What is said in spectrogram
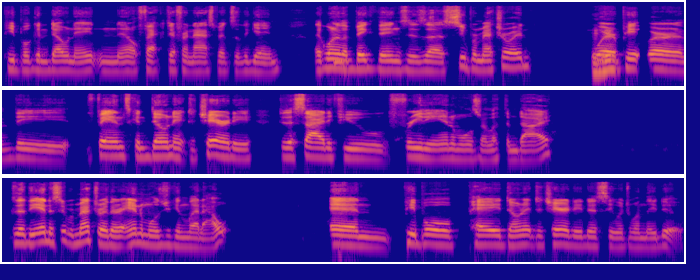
people can donate and it'll affect different aspects of the game. Like one mm-hmm. of the big things is uh, Super Metroid, where mm-hmm. pe- where the fans can donate to charity to decide if you free the animals or let them die. Because at the end of Super Metroid, there are animals you can let out, and people pay donate to charity to see which one they do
